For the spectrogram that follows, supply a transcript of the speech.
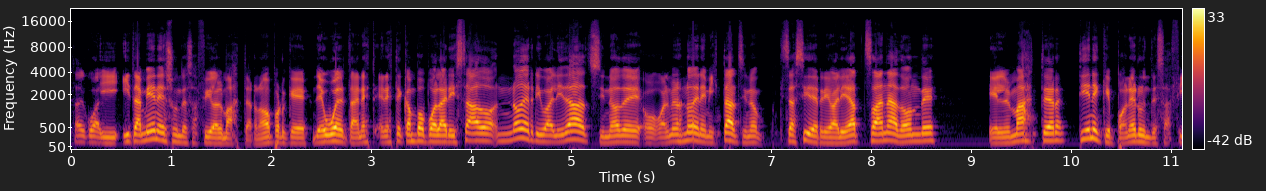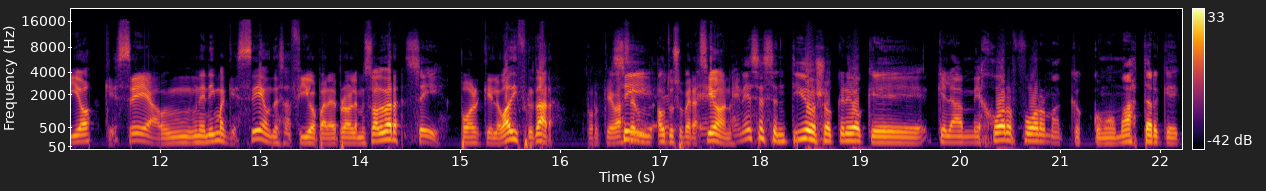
tal cual. y, y también es un desafío al máster, ¿no? Porque de vuelta, en este, en este campo polarizado, no de rivalidad, sino de, o al menos no de enemistad, sino quizás sí de rivalidad sana, donde el máster tiene que poner un desafío que sea, un, un enigma que sea un desafío para el problem solver, sí. porque lo va a disfrutar, porque va Sí, a ser autosuperación. En, en ese sentido, yo creo que, que la mejor forma que- como máster que,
